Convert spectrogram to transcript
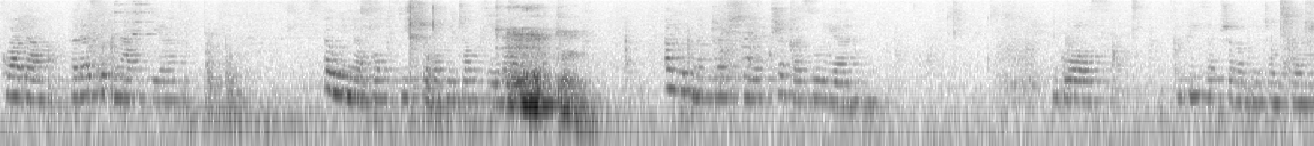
składam rezygnację pełnienia funkcji przewodniczącej Rady, a jednocześnie przekazuję głos wiceprzewodniczącemu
